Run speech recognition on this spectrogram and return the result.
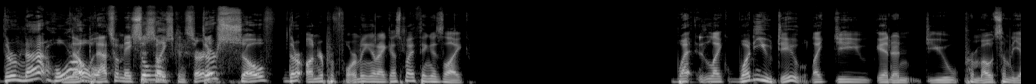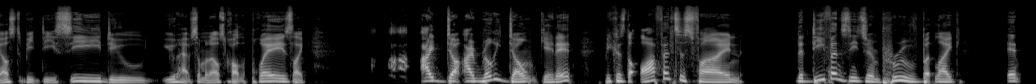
They're not horrible. No, that's what makes So, it so like, concerning. they're so they're underperforming and i guess my thing is like what like what do you do? Like do you get an do you promote somebody else to be dc do you have someone else call the plays? Like I- don't i really don't get it because the offense is fine. The defense needs to improve but like in,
